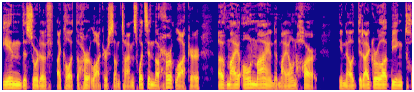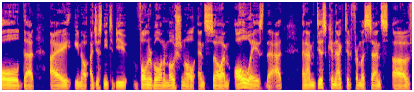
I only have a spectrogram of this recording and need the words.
in the sort of I call it the hurt locker sometimes, what's in the hurt locker of my own mind and my own heart you know, did I grow up being told that I, you know, I just need to be vulnerable and emotional. And so I'm always that. And I'm disconnected from a sense of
